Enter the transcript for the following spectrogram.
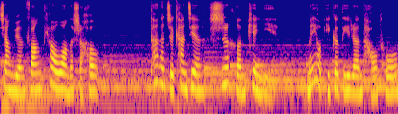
向远方眺望的时候，他们只看见尸横遍野，没有一个敌人逃脱。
